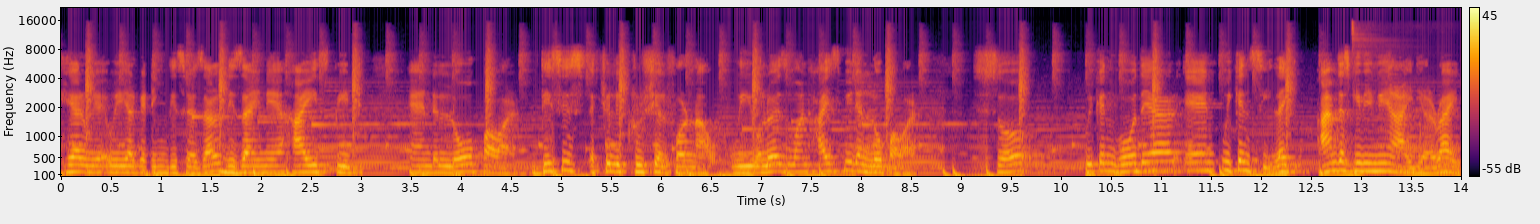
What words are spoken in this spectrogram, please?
here we, we are getting this result. Design a high speed and low power. This is actually crucial for now. We always want high speed and low power. So we can go there and we can see. Like i'm just giving you an idea right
